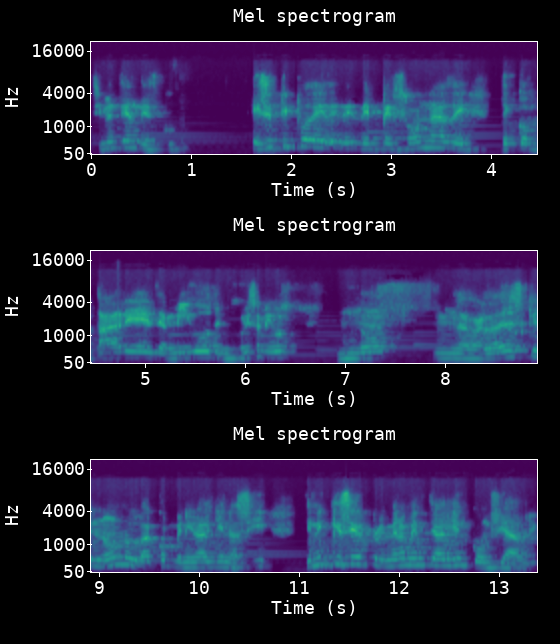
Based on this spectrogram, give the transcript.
¿Sí me entiendes? Ese tipo de, de, de personas, de, de compadres, de amigos, de mejores amigos, no, la verdad es que no nos va a convenir alguien así. Tiene que ser primeramente alguien confiable.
